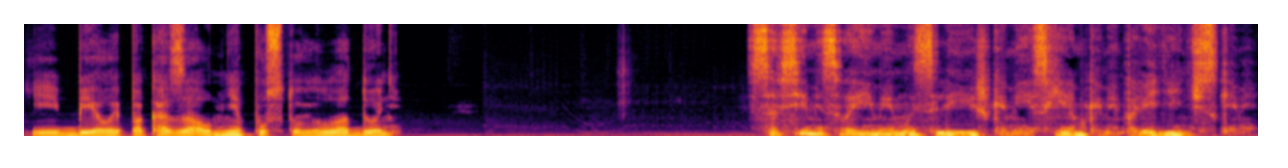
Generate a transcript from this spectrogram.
И Белый показал мне пустую ладонь. Со всеми своими мыслишками и схемками поведенческими.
